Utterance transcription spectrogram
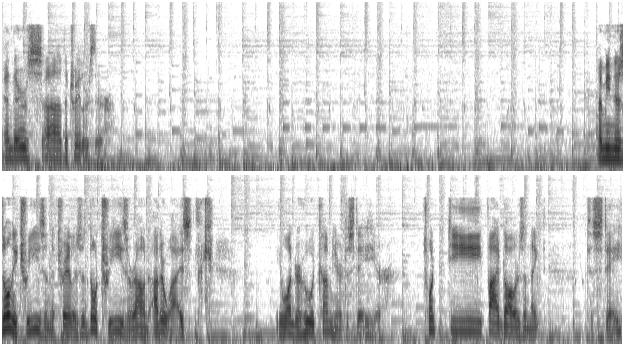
And there's uh, the trailers there. I mean, there's only trees in the trailers. There's no trees around otherwise. you wonder who would come here to stay here. $25 a night to stay.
